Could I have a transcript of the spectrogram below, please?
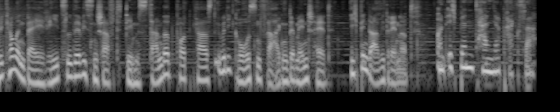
Willkommen bei Rätsel der Wissenschaft, dem Standard-Podcast über die großen Fragen der Menschheit. Ich bin David Rennert. Und ich bin Tanja Traxler.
